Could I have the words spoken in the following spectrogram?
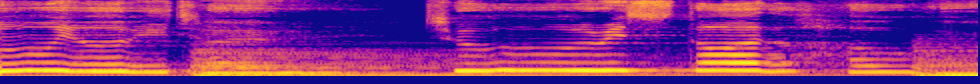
Soon you'll return to restore the whole world,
